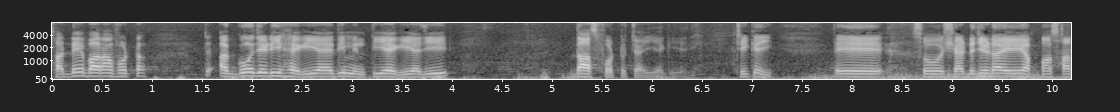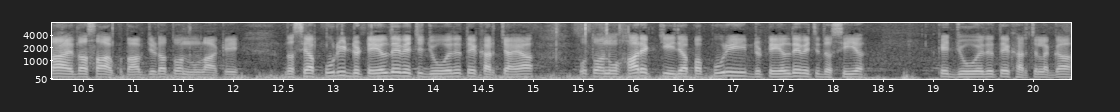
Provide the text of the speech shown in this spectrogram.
12.5 ਫੁੱਟ ਤੇ ਅੱਗੋਂ ਜਿਹੜੀ ਹੈਗੀ ਆ, ਇਹਦੀ ਮਿੰਤੀ ਹੈਗੀ ਆ ਜੀ 10 ਫੁੱਟ ਉਚਾਈ ਹੈਗੀ ਆ ਜੀ। ਠੀਕ ਹੈ ਜੀ? ਤੇ ਸੋ ਸ਼ੈੱਡ ਜਿਹੜਾ ਇਹ ਆਪਾਂ ਸਾਰਾ ਇਹਦਾ ਹਿਸਾਬ ਕਿਤਾਬ ਜਿਹੜਾ ਤੁਹਾਨੂੰ ਲਾ ਕੇ ਦੱਸਿਆ, ਪੂਰੀ ਡਿਟੇਲ ਦੇ ਵਿੱਚ ਜੋ ਇਹਦੇ ਤੇ ਖਰਚਾ ਆ ਉਹ ਤੁਹਾਨੂੰ ਹਰ ਇੱਕ ਚੀਜ਼ ਆਪਾਂ ਪੂਰੀ ਡਿਟੇਲ ਦੇ ਵਿੱਚ ਦੱਸੀ ਆ ਕਿ ਜੋ ਇਹਦੇ ਤੇ ਖਰਚ ਲੱਗਾ।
